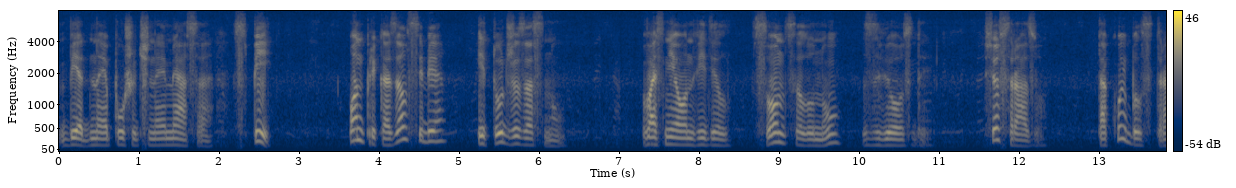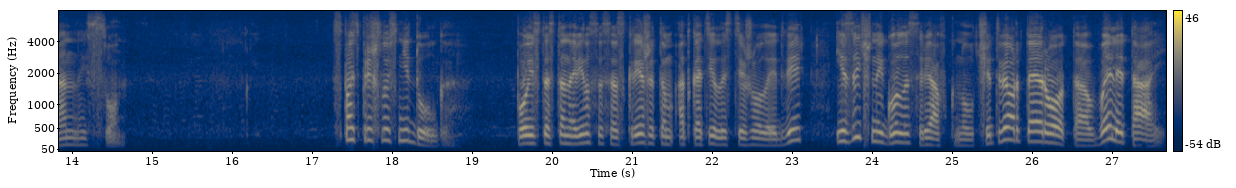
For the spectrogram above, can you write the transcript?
бедное пушечное мясо, спи. Он приказал себе и тут же заснул. Во сне он видел солнце, луну, звезды. Все сразу. Такой был странный сон. Спать пришлось недолго. Поезд остановился со скрежетом, откатилась тяжелая дверь, язычный голос рявкнул. «Четвертая рота! Вылетай!»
